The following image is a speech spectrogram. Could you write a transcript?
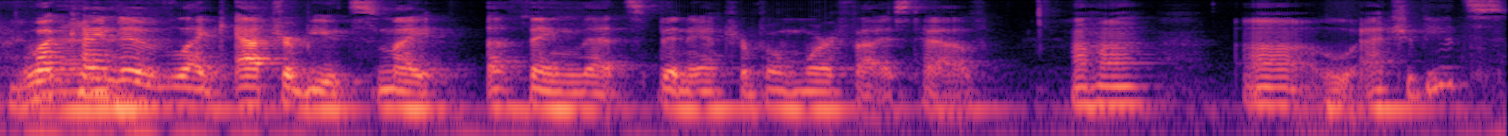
what kind of like attributes might a thing that's been anthropomorphized have? Uh-huh. Uh ooh, attributes?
